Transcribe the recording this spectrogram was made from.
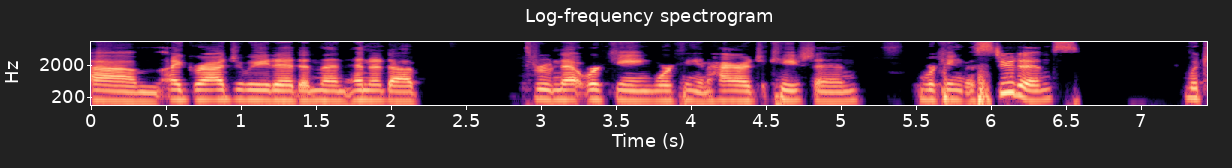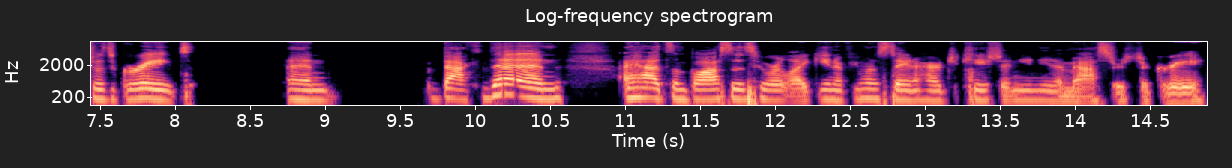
Um, I graduated and then ended up through networking, working in higher education, working with students, which was great. And back then, I had some bosses who were like, you know, if you want to stay in higher education, you need a master's degree.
